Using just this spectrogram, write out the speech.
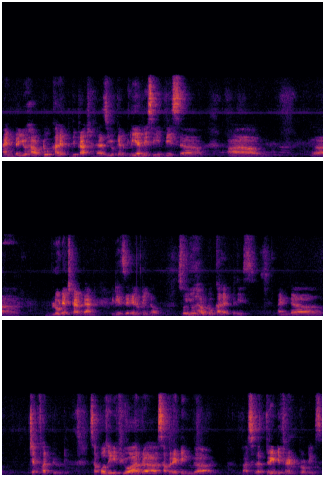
And you have to collect the fractions. As you can clearly see this uh, um, uh, blue dextran band it is eluting out. So you have to collect this and uh, check for purity. Suppose if you are uh, separating uh, three different proteins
